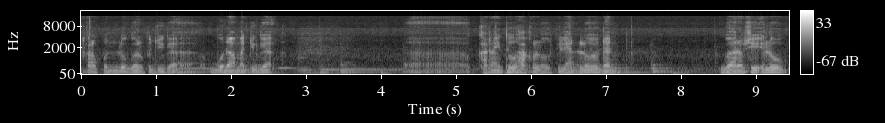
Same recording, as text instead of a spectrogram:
Kalaupun lu golput juga bodo amat juga. Uh, karena itu hak lo pilihan lo dan gue harap sih lo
